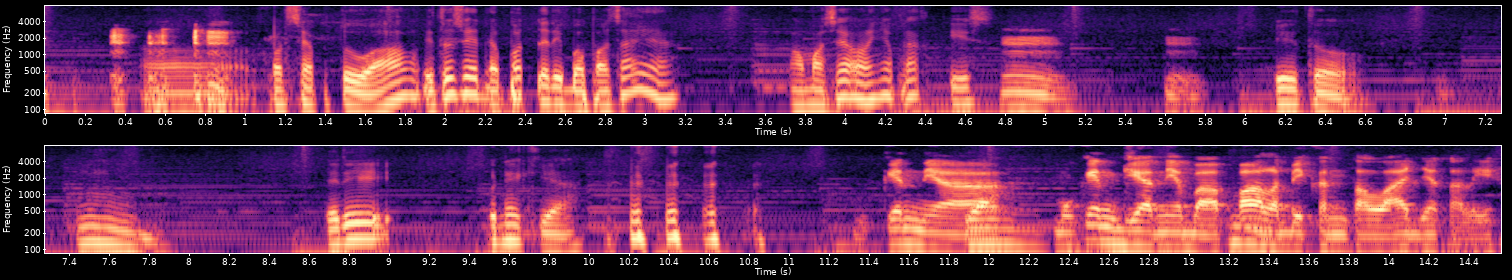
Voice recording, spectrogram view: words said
eh, konseptual itu saya dapat dari bapak saya mama saya orangnya praktis Hmm. gitu hmm. jadi unik ya Mungkin ya, yang mungkin giannya bapak Hmm. lebih kental aja kali ya.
